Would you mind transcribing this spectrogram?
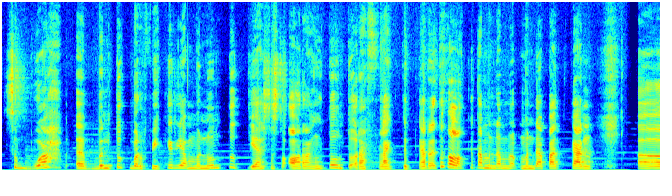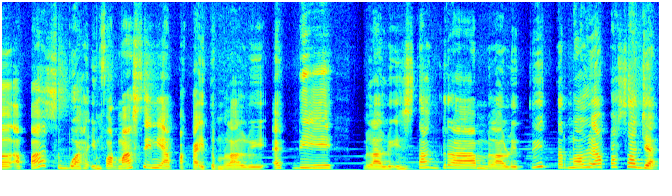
sebuah e, bentuk berpikir yang menuntut ya seseorang itu untuk reflektif. Karena itu kalau kita mendapatkan e, apa sebuah informasi ini apakah itu melalui FB melalui Instagram melalui Twitter melalui apa saja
